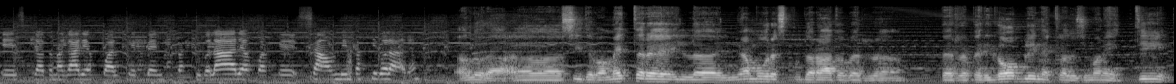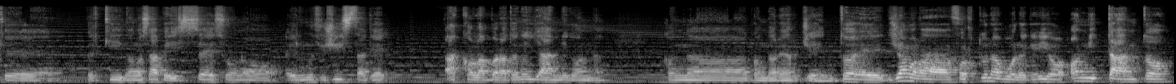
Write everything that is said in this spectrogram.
è ispirata magari a qualche band in particolare, a qualche sound in particolare? Allora, uh, sì, devo ammettere il, il mio amore spudorato per, per, per, i Goblin e Claudio Simonetti, che per chi non lo sapesse, sono, è il musicista che ha collaborato negli anni con, con, uh, con Dario Argento e diciamo la fortuna vuole che io ogni tanto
